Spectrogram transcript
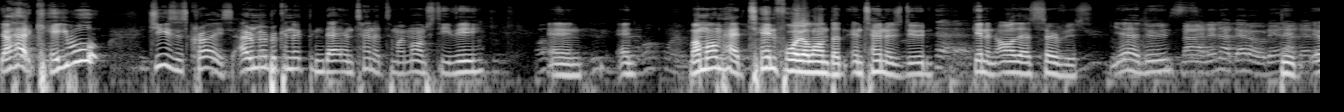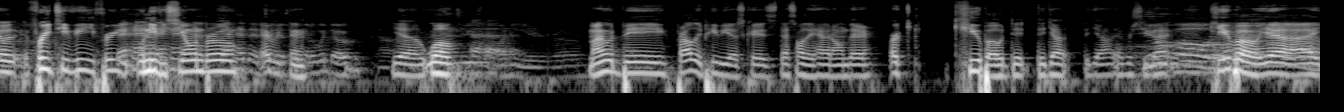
Y'all had cable? Jesus Christ! I remember connecting that antenna to my mom's TV, and and my mom had tinfoil on the antennas, dude, getting all that service. Yeah, dude. Nah, they're not that old. They're Dude, it was free TV, free Univision, bro. Everything. Yeah, well, mine would be probably PBS Kids. That's all they had on there. Or C- Cubo. Did did y'all did y'all ever see that? Cubo, yeah, I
